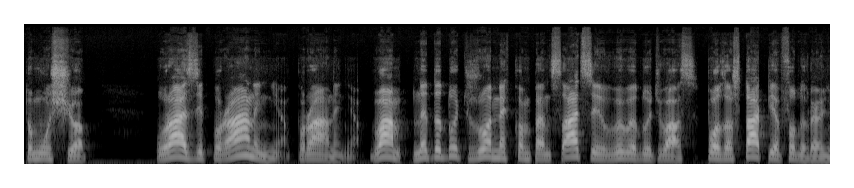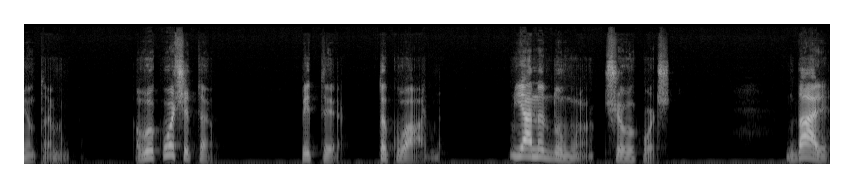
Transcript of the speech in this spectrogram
Тому що у разі поранення, поранення вам не дадуть жодних компенсацій, виведуть вас поза штат 500 гривень отримати. Ви хочете піти в таку армію? Я не думаю, що ви хочете. Далі,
